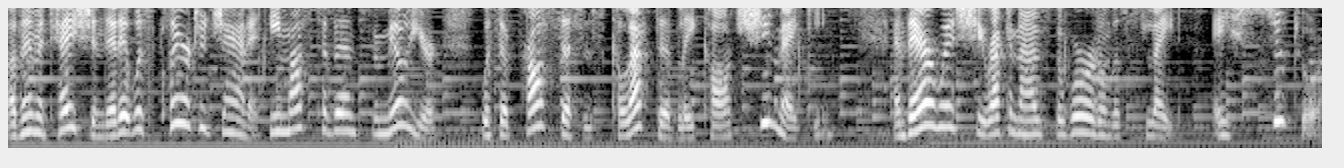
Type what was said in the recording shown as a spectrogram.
of imitation that it was clear to Janet he must have been familiar with the processes collectively called shoemaking, and therewith she recognized the word on the slate, a suitor.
